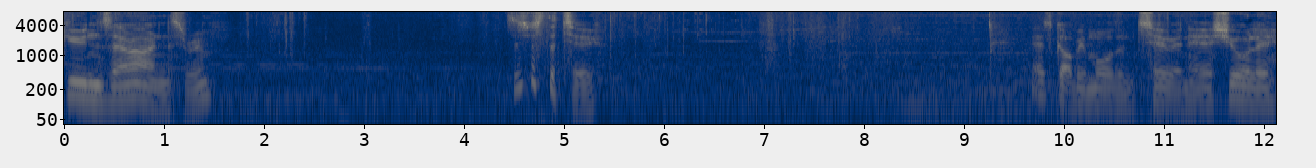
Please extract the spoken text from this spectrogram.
goons there are in this room. Is just the two? There's got to be more than two in here, surely.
